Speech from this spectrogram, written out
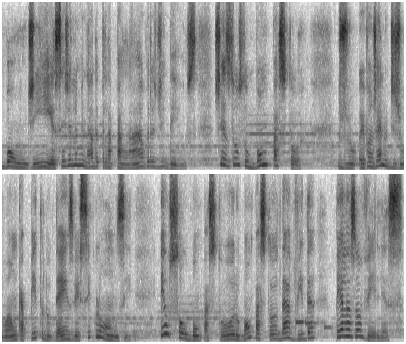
Bom dia, seja iluminada pela palavra de Deus. Jesus, o bom pastor. Evangelho de João, capítulo 10, versículo 11. Eu sou o bom pastor, o bom pastor dá vida pelas ovelhas.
